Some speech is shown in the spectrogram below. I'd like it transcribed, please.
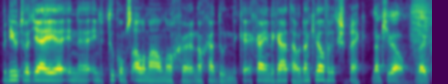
Benieuwd wat jij uh, in, uh, in de toekomst allemaal nog, nog gaat doen. Ik ga je in de gaten houden. Dankjewel voor dit gesprek. Dankjewel. Leuk.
